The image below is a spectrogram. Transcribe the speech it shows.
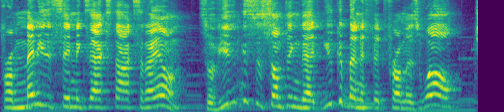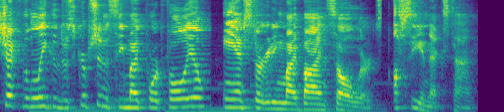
from many of the same exact stocks that I own. So if you think this is something that you could benefit from as well, check the link in the description to see my portfolio and start getting my buy and sell alerts. I'll see you next time.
